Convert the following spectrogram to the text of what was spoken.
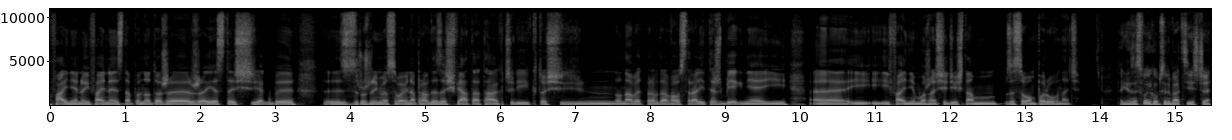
fajnie. No i fajne jest na pewno to, że, że jesteś jakby y, z różnymi osobami naprawdę ze świata, tak? Czyli ktoś, no nawet, prawda, w Australii też biegnie i, e, i, i fajnie można się gdzieś tam ze sobą porównać. Tak, ja ze swoich obserwacji jeszcze e,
